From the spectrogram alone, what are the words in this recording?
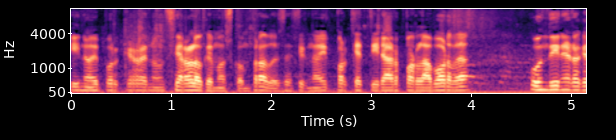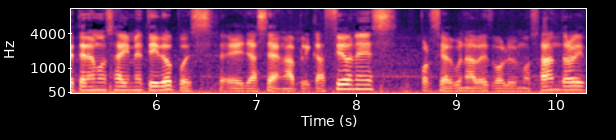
y no hay por qué renunciar a lo que hemos comprado, es decir, no hay por qué tirar por la borda un dinero que tenemos ahí metido, pues eh, ya sea aplicaciones, por si alguna vez volvemos a Android,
